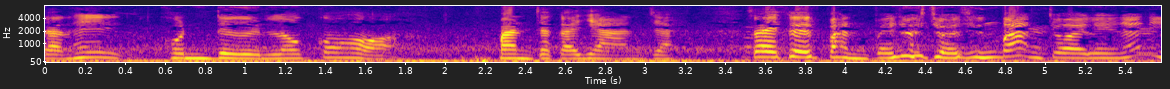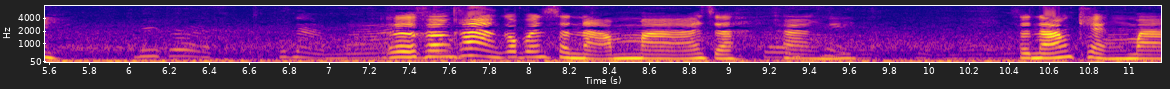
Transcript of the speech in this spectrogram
จัดให้คนเดินแล้วก็ปั่นจักรยานจ้ะทรายเคยปั่นไปด้วยจอยถึงบ้านจอยเลยนะนี่นี่ก็สนามม้าเออข้างๆก็เป็นสนามม้าจ้ะข้างนี้ สนามแข่งม้า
